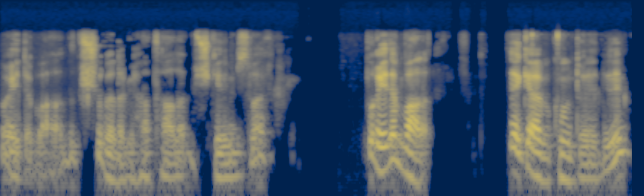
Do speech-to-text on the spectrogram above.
Burayı da bağladık. Şurada bir hatalı üçgenimiz var. Burayı da bağladık. Tekrar bir kontrol edelim.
